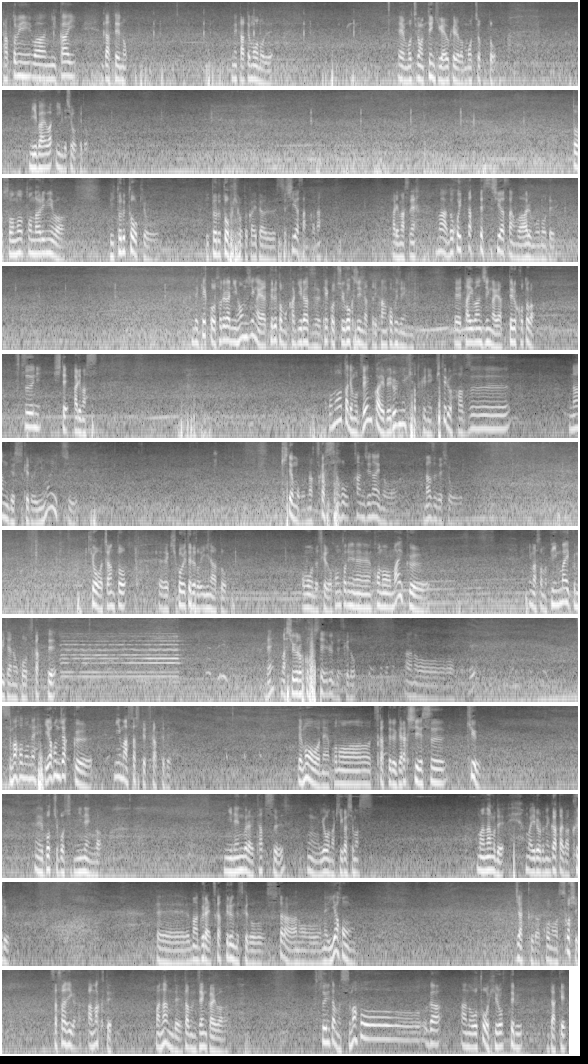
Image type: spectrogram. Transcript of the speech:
ぱっと見は2階建ての、ね、建物で、えーもちろん天気が良ければもうちょっと見栄えはいいんでしょうけど。とその隣にはリトル東京リトル東京と書いてある寿司屋さんかな。ありますね。まあどこ行ったって寿司屋さんはあるもので。で結構それが日本人がやってるとも限らず結構中国人だったり韓国人、えー台湾人がやってることが普通にしてあります。この辺りも前回ベルリンに来た時に来てるはずなんですけどいまいち来ても懐かしさを感じないのはなぜでしょう？今日はちゃんと、えー聞こえてるといいなと思うんですけど本当にねこのマイク今そのピンマイクみたいなのをこう使ってね、まあ、収録をしているんですけどあのースマホのねイヤホンジャックにまあ挿して使っててでもうねこの使ってる Galaxy S9、えーぼちぼち2年が。2年ぐらい経つ、うん、ような気がします。まあなのでまあいろいろねガタが来る。えーまあ、ぐらい使ってるんですけどそしたらあの、ね、イヤホンジャックがこの少し刺さりが甘くて、まあ、なんで多分前回は普通に多分スマホがあの音を拾ってるだけ、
